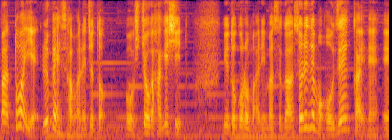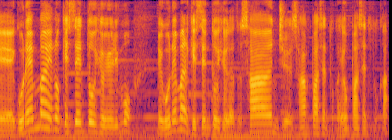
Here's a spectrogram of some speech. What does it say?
まあとはいえ、ルペンさんはね、ちょっと主張が激しいというところもありますが、それでも前回ね、えー、5年前の決選投票よりも、5年前の決選投票だと33%か4%とか、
